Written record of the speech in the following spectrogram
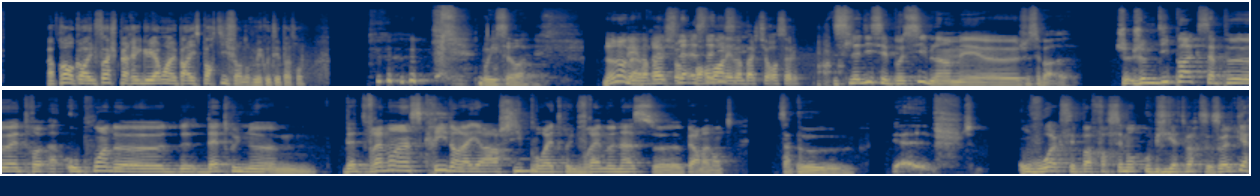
Après encore une fois je perds régulièrement les paris sportifs hein, donc m'écoutez pas trop. Oui, c'est vrai. Non, non, mais Les 20 après, balles sur- cela, Au cela dit, les 20 balles sur Russell. cela dit, c'est possible, hein, mais euh, je sais pas. Je, je me dis pas que ça peut être au point de de- d'être une euh, d'être vraiment inscrit dans la hiérarchie pour être une vraie menace euh, permanente. Ça peut. euh, on voit que c'est pas forcément obligatoire que ce soit le cas,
